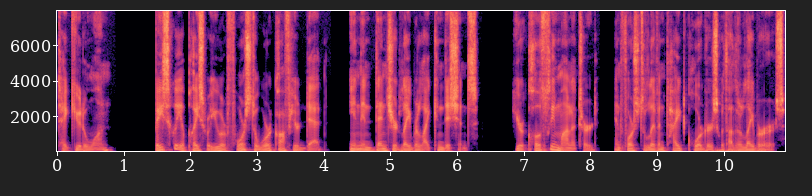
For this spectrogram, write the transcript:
take you to one. Basically, a place where you are forced to work off your debt in indentured labor like conditions. You're closely monitored and forced to live in tight quarters with other laborers.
